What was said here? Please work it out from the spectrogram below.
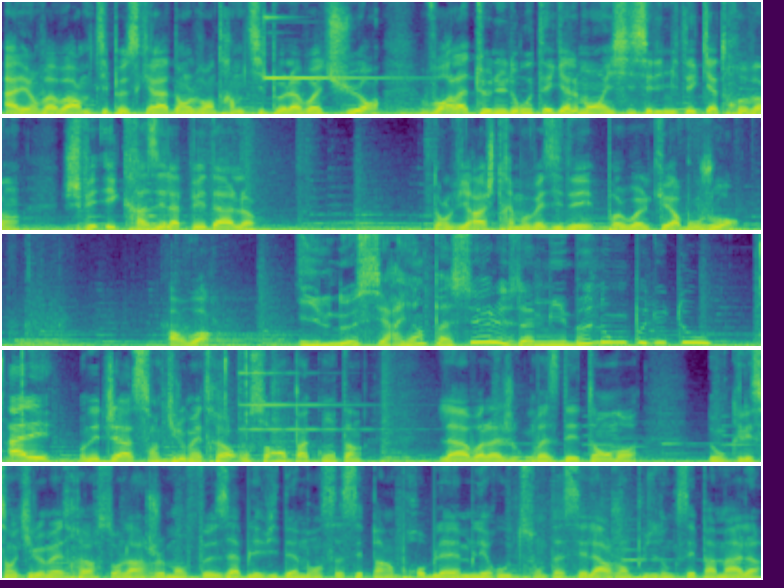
Allez, on va voir un petit peu ce qu'elle a dans le ventre, un petit peu la voiture, voir la tenue de route également, ici c'est limité 80, je vais écraser la pédale dans le virage, très mauvaise idée. Paul Walker, bonjour. Au revoir. Il ne s'est rien passé les amis, mais non, pas du tout. Allez, on est déjà à 100 km h on s'en rend pas compte. Hein. Là, voilà, on va se détendre. Donc les 100 km h sont largement faisables, évidemment, ça c'est pas un problème. Les routes sont assez larges en plus, donc c'est pas mal.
